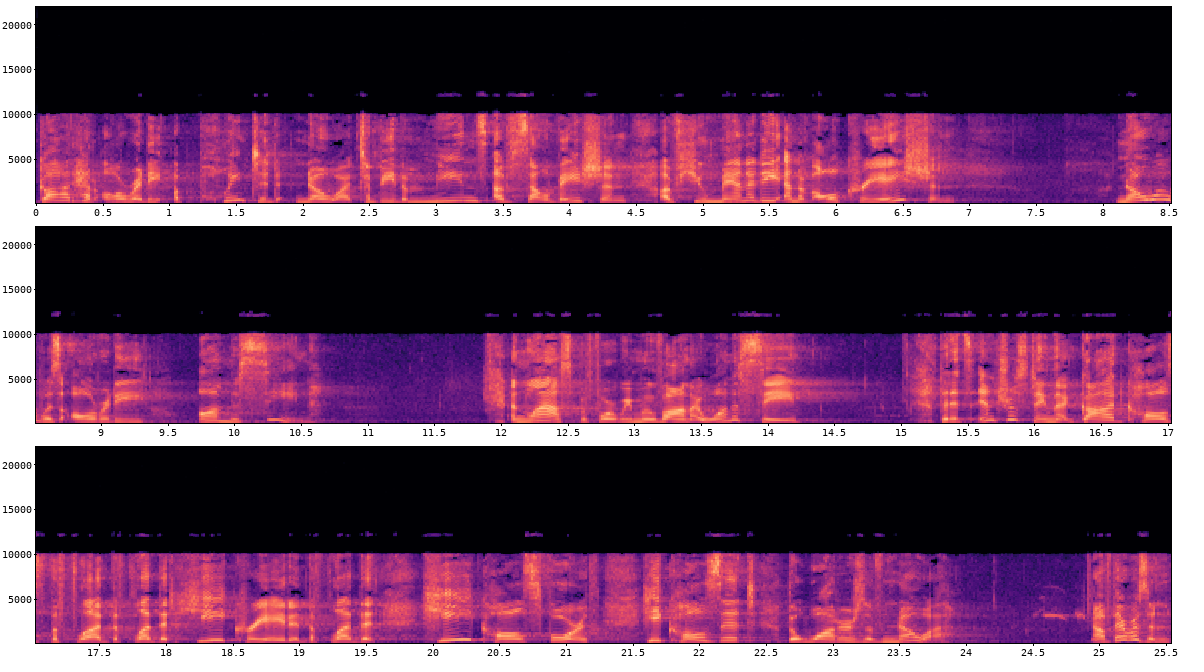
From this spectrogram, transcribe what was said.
God had already appointed Noah to be the means of salvation of humanity and of all creation. Noah was already on the scene. And last, before we move on, I want to see that it's interesting that God calls the flood, the flood that He created, the flood that He calls forth, He calls it the waters of Noah. Now, if there was an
